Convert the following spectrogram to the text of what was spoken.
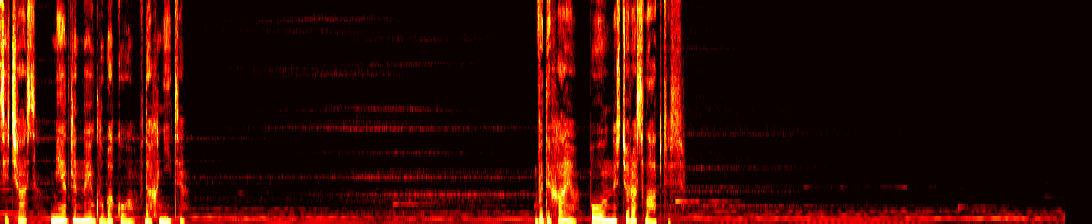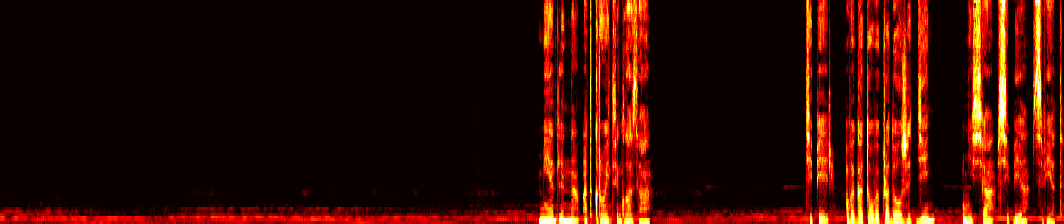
Сейчас медленно и глубоко вдохните. Выдыхая, полностью расслабьтесь. Медленно откройте глаза. Теперь вы готовы продолжить день, неся в себе свет.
